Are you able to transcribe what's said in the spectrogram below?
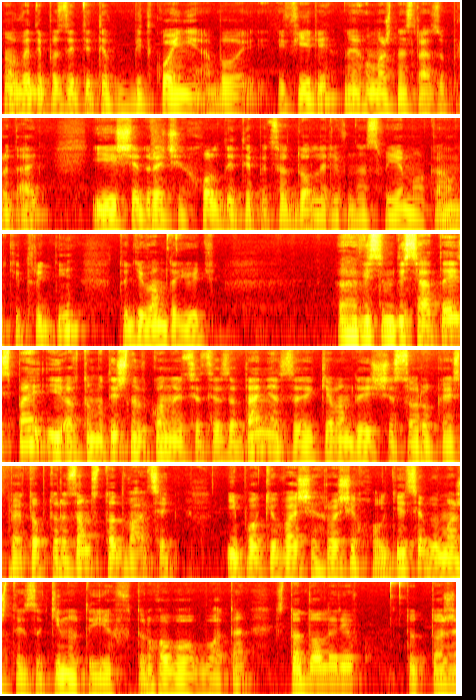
ну, ви депозитите в біткоїні або ефірі, ну його можна зразу продати. І ще, до речі, холдити 500 доларів на своєму аккаунті 3 дні, тоді вам дають е, 80 АСП і автоматично виконується це завдання, за яке вам дають ще 40 АСП, тобто разом 120. І поки ваші гроші холдяться, ви можете закинути їх в торгового бота 100 доларів. Тут теж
